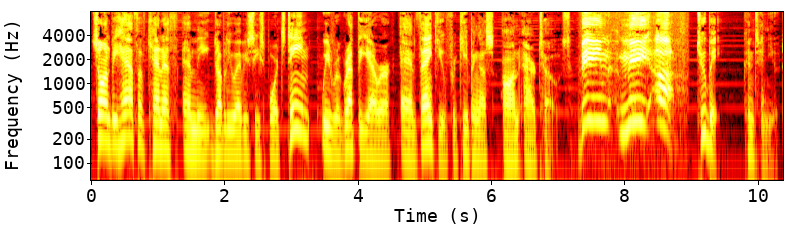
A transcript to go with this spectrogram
So, on behalf of Kenneth and the WABC sports team, we regret the error and thank you for keeping us on our toes. Beam me up. To be continued.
